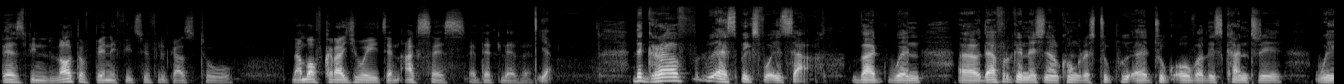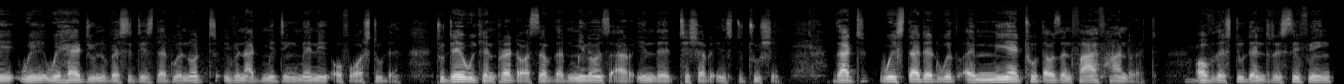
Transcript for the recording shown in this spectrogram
There's been a lot of benefits with regards to number of graduates and access at that level. Yeah. The graph uh, speaks for itself. But when uh, the African National Congress took, uh, took over this country, we, we, we had universities that were not even admitting many of our students. Today we can pride ourselves that millions are in the tertiary institution. That we started with a mere 2,500 of the student receiving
